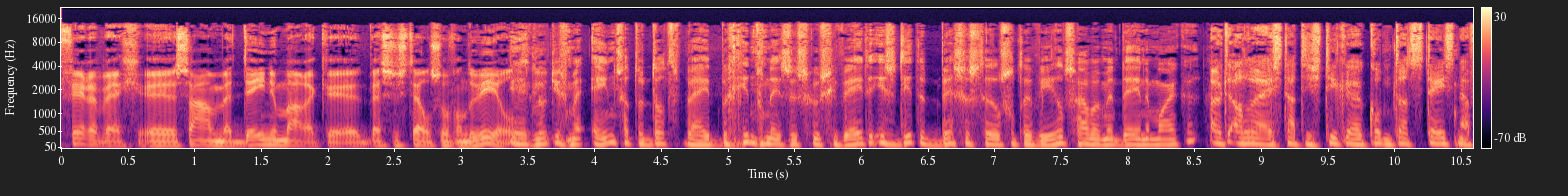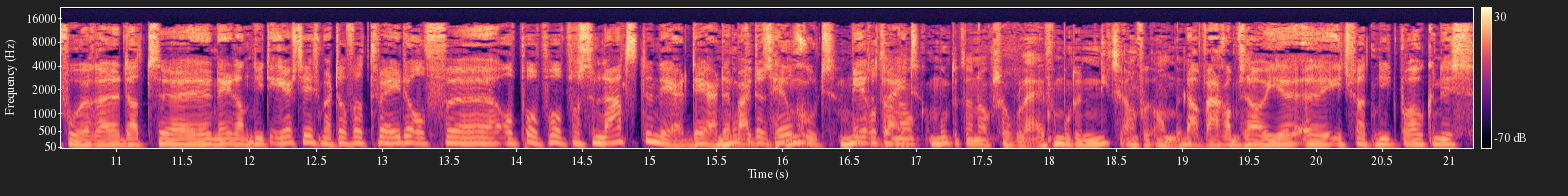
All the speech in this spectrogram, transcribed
verreweg uh, samen met Denemarken het beste stelsel van de wereld. Erik Lutjes, me eens dat we dat bij het begin van deze discussie weten. Is dit het beste stelsel ter wereld samen met Denemarken? Uit allerlei statistieken komt dat steeds naar voren. Dat uh, Nederland niet eerst is, maar toch wel tweede of uh, op, op, op, op zijn laatste derde. Moet maar dat is heel goed. Moet het, dan ook, moet het dan ook zo blijven? Moet er niets aan veranderen? Nou, waarom zou je iets wat niet broken is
